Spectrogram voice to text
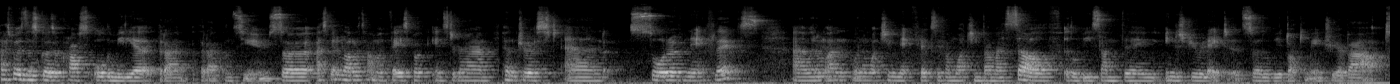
I suppose this goes across all the media that I that I consume. So I spend a lot of time on Facebook, Instagram, Pinterest, and sort of Netflix. Uh, when I'm on, when I'm watching Netflix, if I'm watching by myself, it'll be something industry related. So it'll be a documentary about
